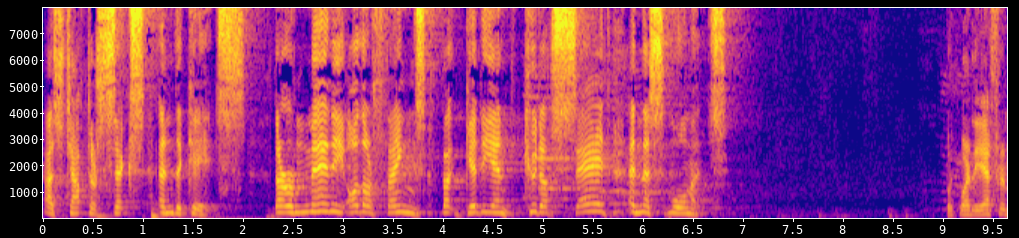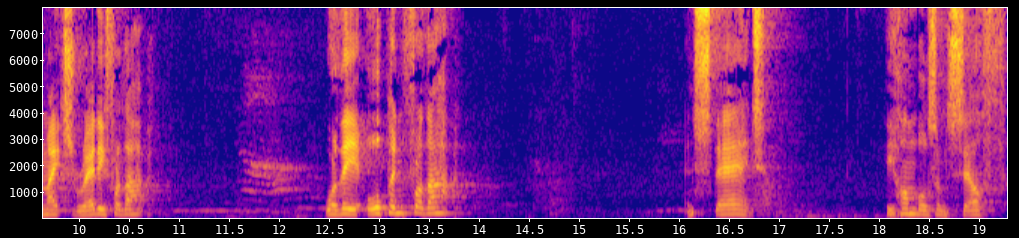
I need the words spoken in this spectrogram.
as chapter 6 indicates. There are many other things that Gideon could have said in this moment. But were the Ephraimites ready for that? Were they open for that? Instead, he humbles himself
